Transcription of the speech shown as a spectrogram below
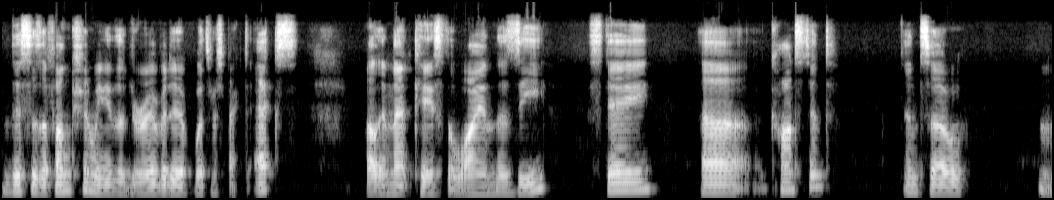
this is a function, we need the derivative with respect to x. Well, in that case, the y and the z stay uh, constant. And so, hmm,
